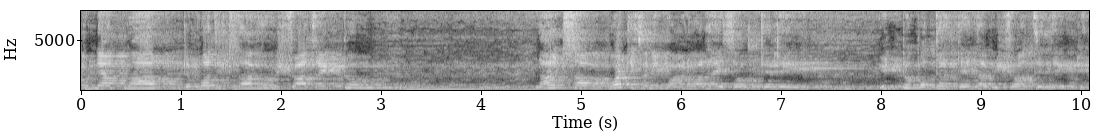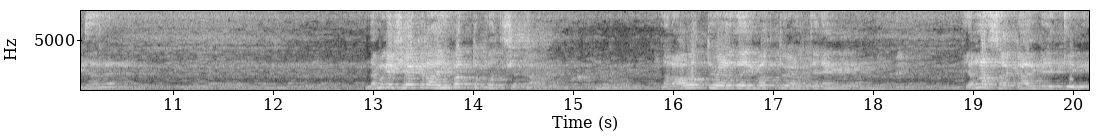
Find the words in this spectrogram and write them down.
ಪುಣ್ಯಾತ್ಮ ಡೆಪಾಸಿಟ್ದಾಗೂ ವಿಶ್ವಾಸ ಇಟ್ಟು ನಾಲ್ಕು ಸಾವಿರ ಕೋಟಿ ಸಮೀಪ ಹಣವನ್ನು ಈ ಸಂಸ್ಥೆಯಲ್ಲಿ ಇಟ್ಟು ಭದ್ರತೆಯಿಂದ ವಿಶ್ವಾಸದಿಂದ ಇಟ್ಟಿದ್ದಾರೆ. ನಮಗೆ ಶೇಕಡ ಐವತ್ತು ಪ್ರತಿಶತ, ನಾನು ಆವತ್ತು ಹೇಳಿದೆ ಇವತ್ತು ಹೇಳ್ತೇನೆ, ಎಲ್ಲ ಸಹಕಾರಿಗಳಿದ್ದೀವಿ.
